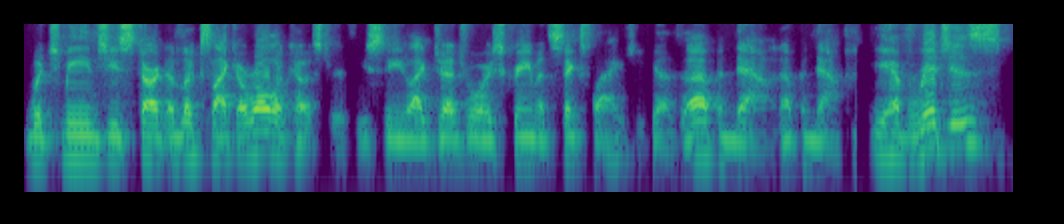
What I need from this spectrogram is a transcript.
which means you start, it looks like a roller coaster. If you see like Judge Roy Scream at Six Flags, he goes up and down and up and down. You have ridges,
